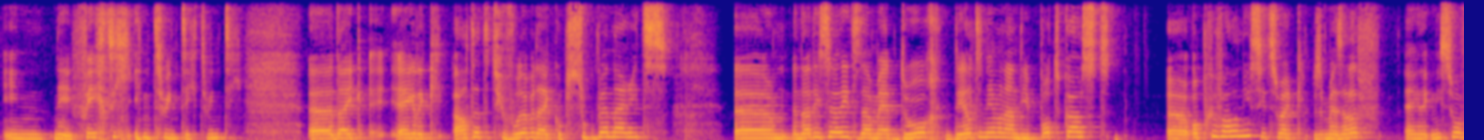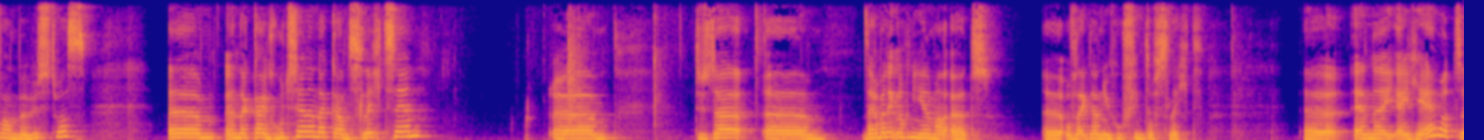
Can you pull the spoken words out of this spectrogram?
in, nee, 40 in 2020. Eh, dat ik eigenlijk altijd het gevoel heb dat ik op zoek ben naar iets. Ehm, en dat is wel iets dat mij door deel te nemen aan die podcast opgevallen is. Iets waar ik mezelf eigenlijk niet zo van bewust was. Ehm, en dat kan goed zijn en dat kan slecht zijn. Ehm, dus dat, ehm, daar ben ik nog niet helemaal uit. Eh, of dat ik dat nu goed vind of slecht. Eh, en, eh, en jij, wat,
